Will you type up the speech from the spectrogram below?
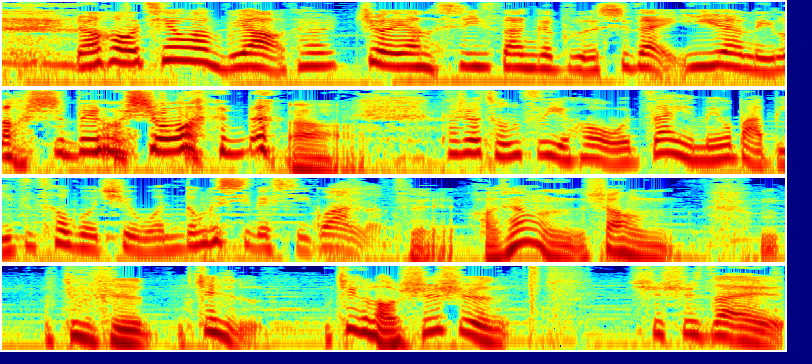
然后千万不要，他说这样吸三个字是在医院里老师对我说完的。啊，他说从此以后我再也没有把鼻子凑过去闻东西的习惯了。对，好像上，嗯就是这这个老师是是是在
